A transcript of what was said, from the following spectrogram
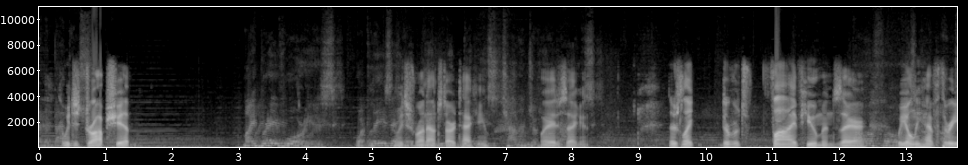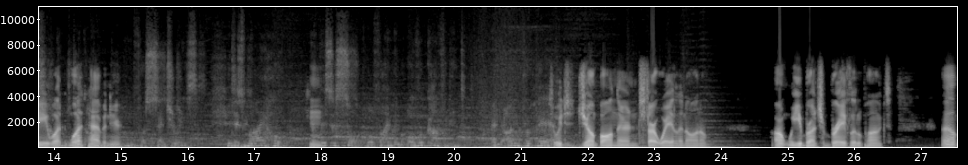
and abandon So we just drop ship. My brave warriors, what lays We just run out and start attacking him. greatest challenge of Wait a second. There's like, there was five humans there. We only have three. What what happened here? For centuries. It is my hope Hmm. this assault will find them overconfident and unprepared. So we just jump on there and start wailing on them. Aren't we a bunch of brave little punks? Well,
